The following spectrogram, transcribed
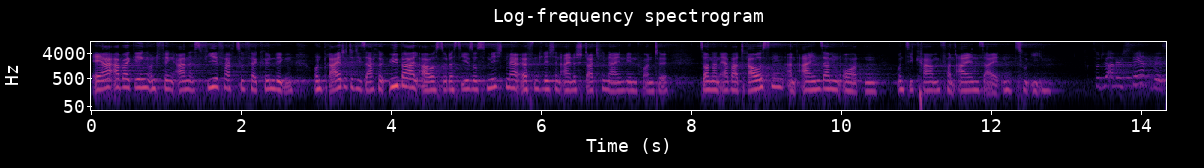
Er aber ging und fing an, es vielfach zu verkündigen und breitete die Sache überall aus, sodass Jesus nicht mehr öffentlich in eine Stadt hineingehen konnte, sondern er war draußen an einsamen Orten und sie kamen von allen Seiten zu ihm. So, to understand this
